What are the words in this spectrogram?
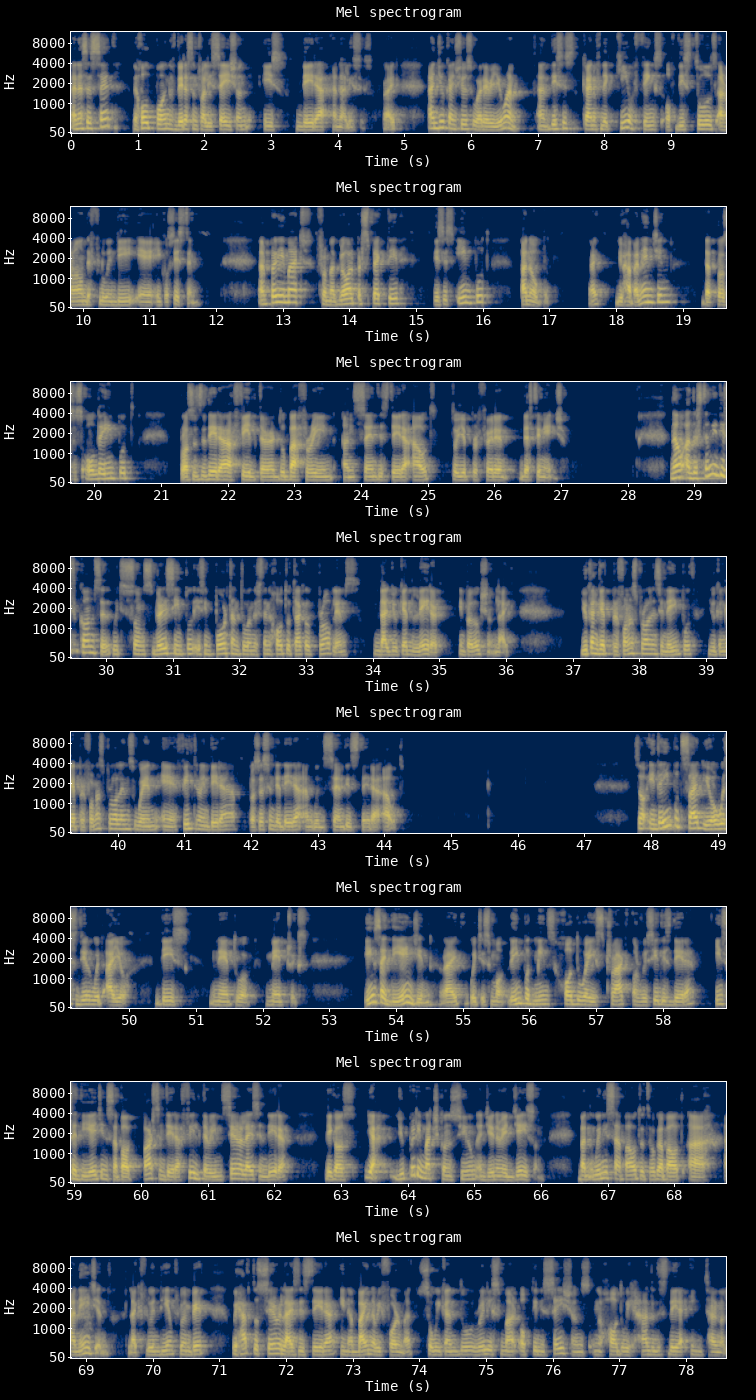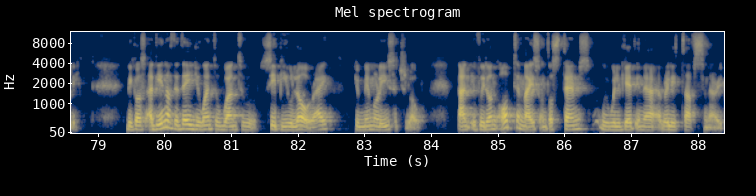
And as I said, the whole point of data centralization is data analysis, right? And you can choose whatever you want. And this is kind of the key of things of these tools around the Fluentd uh, ecosystem. And pretty much from a global perspective, this is input and output, right? You have an engine that processes all the input, process the data, filter, do buffering, and send this data out to your preferred destination. Now, understanding this concept, which sounds very simple, is important to understand how to tackle problems that you get later in production. Like, you can get performance problems in the input, you can get performance problems when uh, filtering data, processing the data, and when sending this data out. So in the input side, you always deal with I.O., disk, network, metrics. Inside the engine, right, which is the input means how do I extract or receive this data. Inside the is about parsing data, filtering, serializing data, because yeah, you pretty much consume and generate JSON. But when it's about to talk about uh, an agent like FluentD and FluentBit, we have to serialize this data in a binary format so we can do really smart optimizations on how do we handle this data internally. Because at the end of the day, you want to want to CPU low, right? Your memory usage low. And if we don't optimize on those terms, we will get in a really tough scenario.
